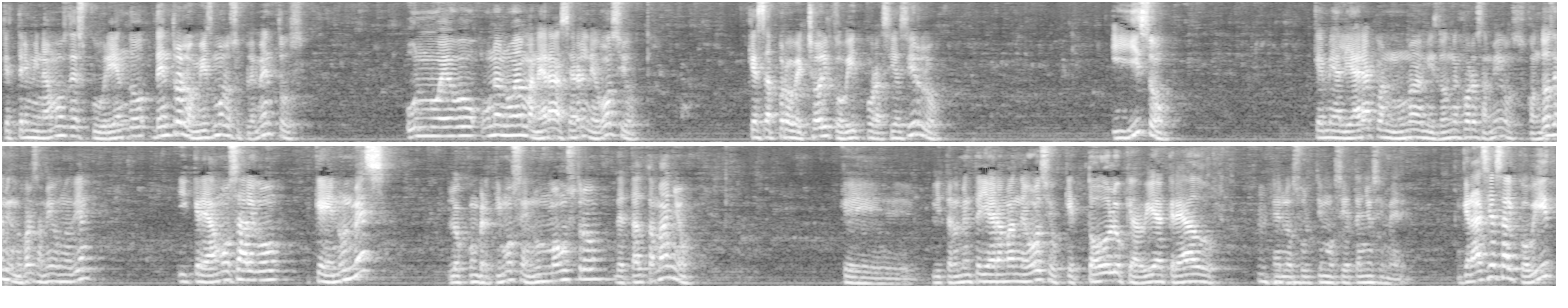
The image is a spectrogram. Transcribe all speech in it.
que terminamos descubriendo dentro de lo mismo los suplementos un nuevo, una nueva manera de hacer el negocio que se aprovechó el COVID, por así decirlo, y hizo que me aliara con uno de mis dos mejores amigos, con dos de mis mejores amigos más bien, y creamos algo que en un mes lo convertimos en un monstruo de tal tamaño que literalmente ya era más negocio que todo lo que había creado en los últimos siete años y medio. Gracias al COVID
